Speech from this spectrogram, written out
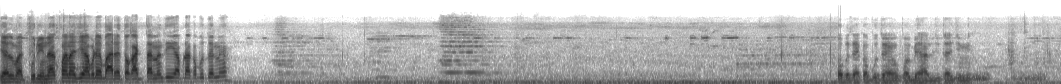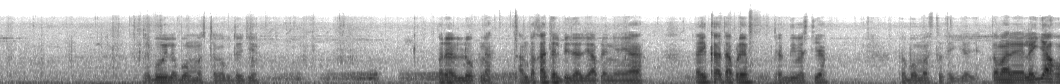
જેલમાં જ પૂરી નાખવાના છે. આપણે બારે તો કાઢતા નથી આપણા કબૂતરને. તો બધા કબૂતર ઉપર બેહાર દીધા છે મેં. બોલો બહુ મસ્ત કબૂતર છે. ભરેલ લોકના. આમ તો ખાધેલ પીધેલ છે આપણે અહીંયા. રાખ્યા હતા આપણે? એક દિવસ ત્યાં તો બહુ મસ્ત થઈ ગયા છે. તમારે લઈ ગયા હો.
